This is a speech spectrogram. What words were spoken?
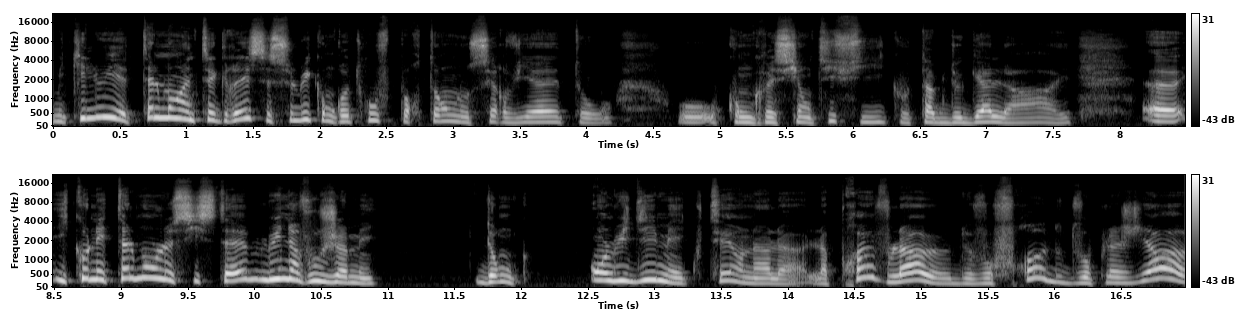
mais qui lui est tellement intégré, c'est celui qu'on retrouve portant nos serviettes au, congrès scientifique, aux tables de gala. Euh, il connaît tellement le système, lui n'avoue jamais. Donc, on lui dit, mais écoutez, on a la, preuve là euh, de vos fraudes de vos plagiats,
